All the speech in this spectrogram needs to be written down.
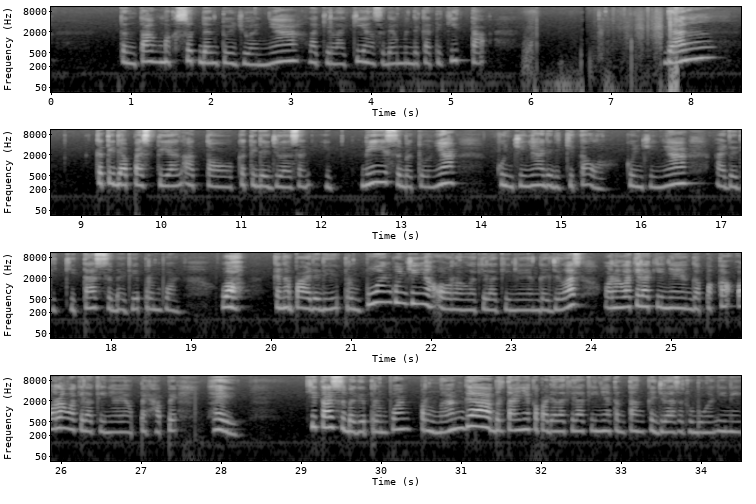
tentang maksud dan tujuannya laki-laki yang sedang mendekati kita. Dan ketidakpastian atau ketidakjelasan ini sebetulnya kuncinya ada di kita loh. Kuncinya ada di kita sebagai perempuan. Loh, kenapa ada di perempuan kuncinya? Orang laki-lakinya yang gak jelas, orang laki-lakinya yang gak peka, orang laki-lakinya yang PHP. Hey, kita sebagai perempuan pernah nggak bertanya kepada laki-lakinya tentang kejelasan hubungan ini?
